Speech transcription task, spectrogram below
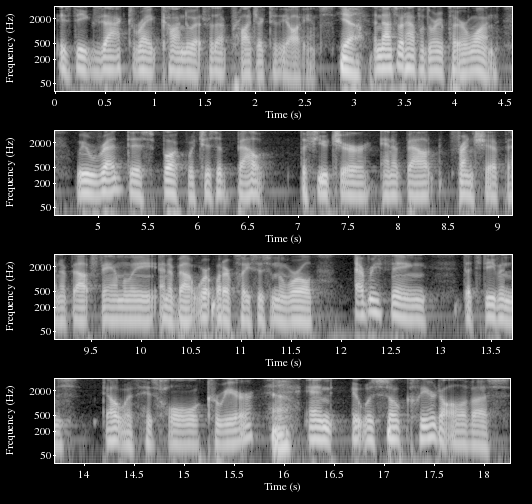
is the exact right conduit for that project to the audience. Yeah. And that's what happened with Ready Player One. We read this book, which is about the future and about friendship and about family and about what our place is in the world. Everything that Stevens dealt with his whole career. Yeah. And it was so clear to all of us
